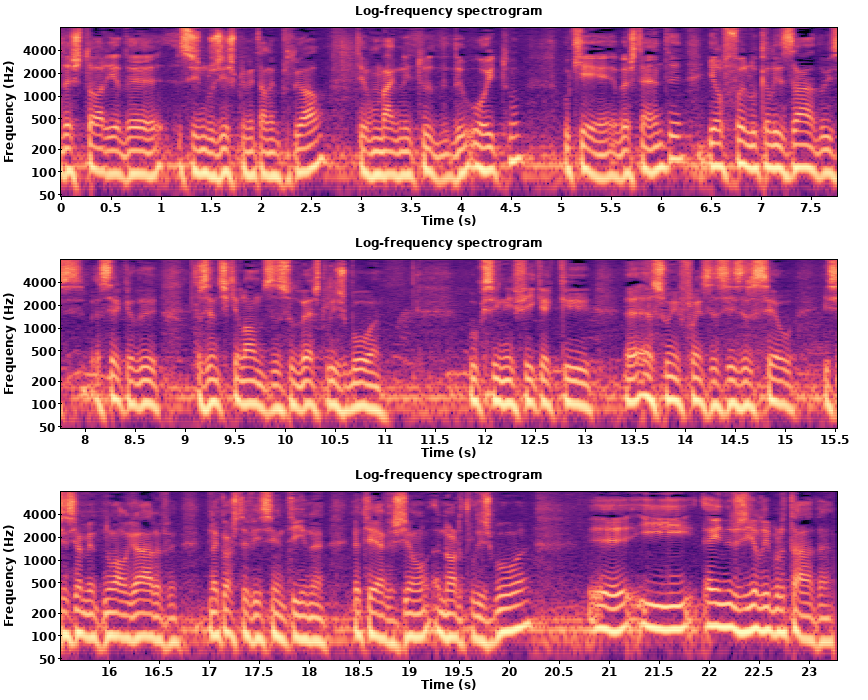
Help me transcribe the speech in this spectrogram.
da história da sismologia experimental em Portugal, teve uma magnitude de 8, o que é bastante. Ele foi localizado a cerca de 300 km a sudoeste de Lisboa, o que significa que eh, a sua influência se exerceu essencialmente no Algarve, na costa vicentina, até à região norte de Lisboa, eh, e a energia libertada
